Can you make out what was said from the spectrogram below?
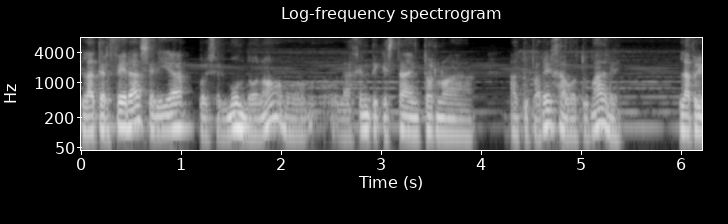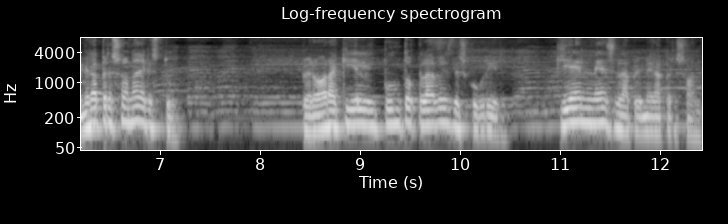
La tercera sería pues el mundo, ¿no? O, la gente que está en torno a, a tu pareja o a tu madre. La primera persona eres tú. Pero ahora aquí el punto clave es descubrir quién es la primera persona.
